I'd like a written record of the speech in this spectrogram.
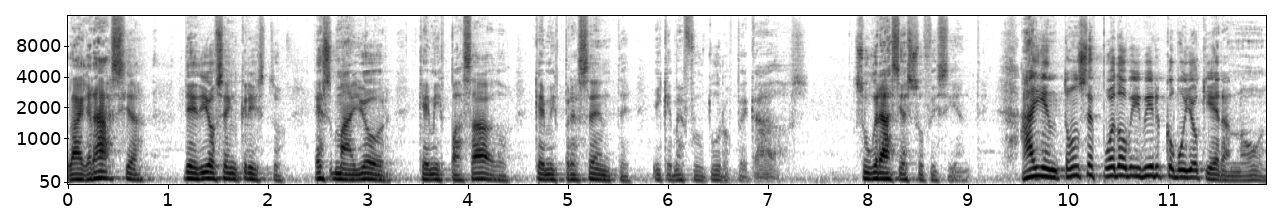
La gracia de Dios en Cristo es mayor que mis pasados, que mis presentes y que mis futuros pecados. Su gracia es suficiente. Ay, entonces puedo vivir como yo quiera. No,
